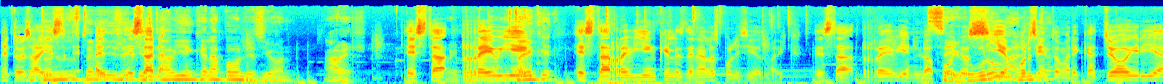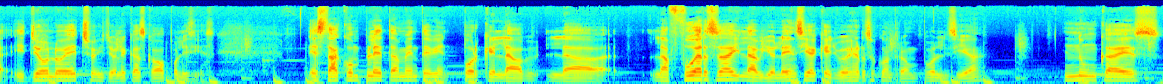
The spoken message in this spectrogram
Entonces, ahí usted me dice que está bien que la población. A ver. Está re bien, está, re bien que les den a los policías, marica. Está re bien, lo apoyo 100%, marica? Yo iría y yo lo he hecho y yo le he cascado a policías. Está completamente bien porque la, la, la fuerza y la violencia que yo ejerzo contra un policía nunca es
